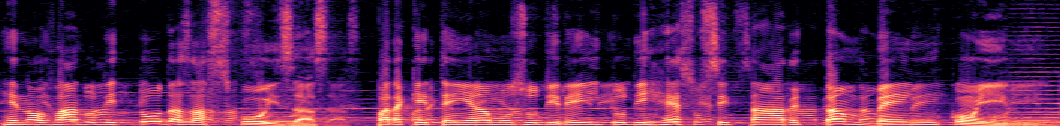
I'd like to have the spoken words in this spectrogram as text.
renovado de todas as coisas, para que tenhamos o direito de ressuscitar também com Ele.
